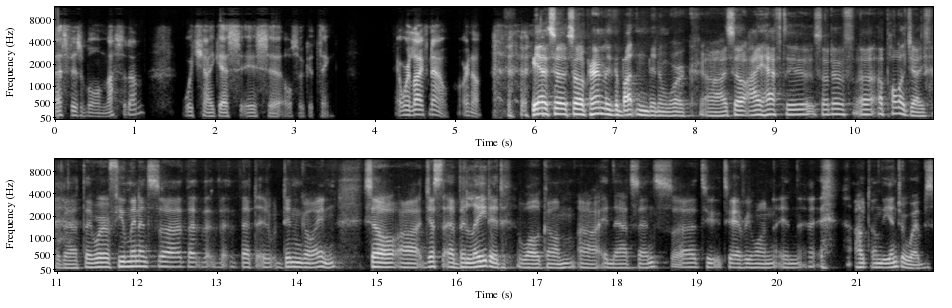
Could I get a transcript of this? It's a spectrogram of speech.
less visible on Mastodon, which I guess is uh, also a good thing. And we're live now, or not? yeah. So so apparently the button didn't work. Uh, so I have to sort of uh, apologize for that. There were a few minutes uh, that, that, that it didn't go in. So uh, just a belated welcome uh, in that sense to to everyone in out on the interwebs.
